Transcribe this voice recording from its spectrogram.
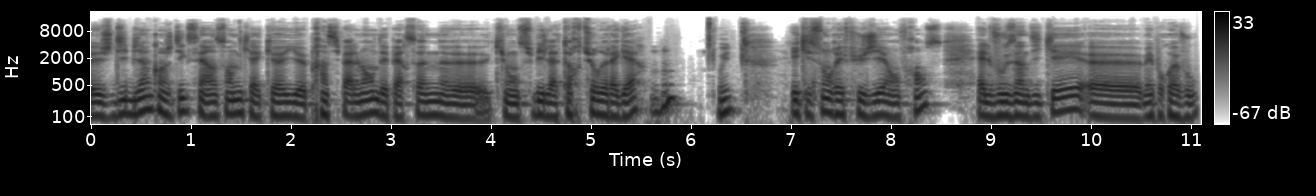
Euh, je dis bien quand je dis que c'est un centre qui accueille principalement des personnes qui ont subi la torture de la guerre. Mm-hmm. Oui. Et qui sont réfugiées en France. Elle vous indiquait, mais pourquoi vous?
